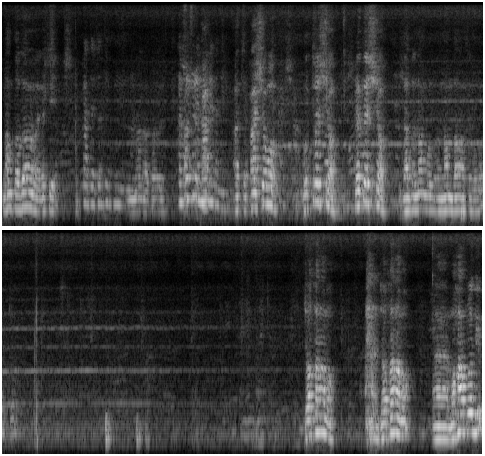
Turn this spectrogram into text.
নাম তো জানা নাই নাকি? আচ্ছা কাশ্যপ গোত্রস্য প্রেতস্য যাদের নাম নাম জানা আছে বলো একটু। যথানাম যথানাম মহাপ্রদীপ,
